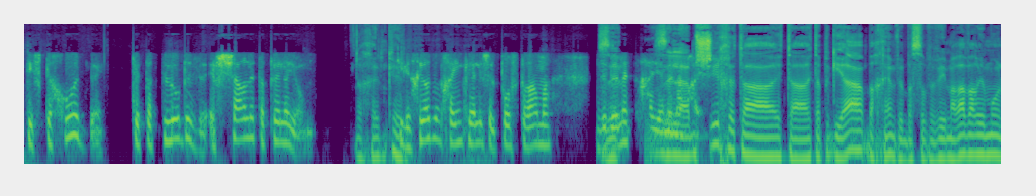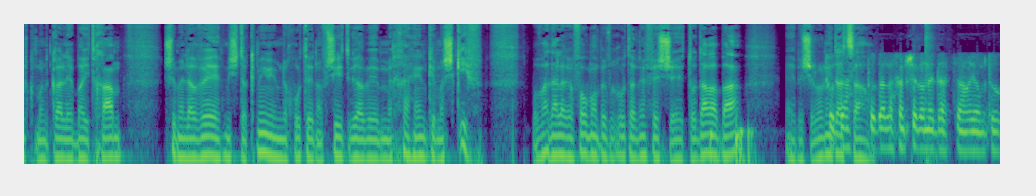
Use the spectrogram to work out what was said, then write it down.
תפתחו את זה, תטפלו בזה, אפשר לטפל היום. אכן כן. כי לחיות בחיים כאלה של פוסט-טראומה, זה, זה באמת חיי זה להמשיך את, ה, את, ה, את הפגיעה בכם ובסובבים. הרב אריה מונק, מנכ"ל בית חם, שמלווה משתקמים עם נכות נפשית, גם מכהן כמשקיף בוועדה לרפורמה בבריאות הנפש. תודה רבה, ושלא נדע צער. תודה לכם שלא נדע צער, יום טוב.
